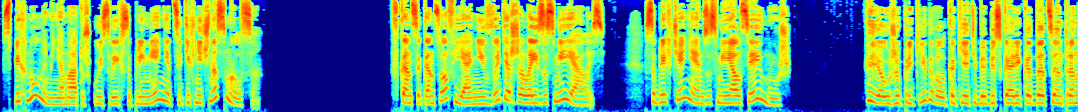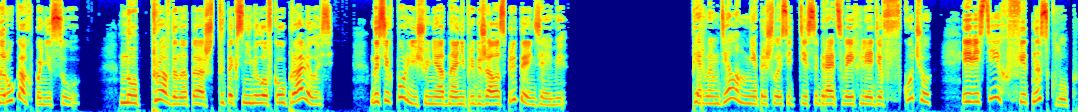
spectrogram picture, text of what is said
Спихнул на меня матушку и своих соплеменниц и технично смылся. В конце концов, я не выдержала и засмеялась. С облегчением засмеялся и муж. «Я уже прикидывал, как я тебя без карика до центра на руках понесу. Но правда, Наташ, ты так с ними ловко управилась? До сих пор еще ни одна не прибежала с претензиями». Первым делом мне пришлось идти собирать своих леди в кучу и вести их в фитнес-клуб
